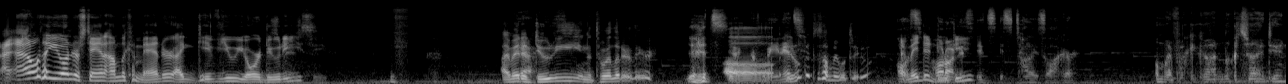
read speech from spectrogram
I, I don't think you understand. I'm the commander. I give you your duties. I made Yeah. a duty in the toilet earlier. It's Oh, clean you don't get to tell me what to do. Oh, made it's- a hold on, duty. it's, it's, it's Tali's locker. Oh my fucking god! Look inside, dude.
